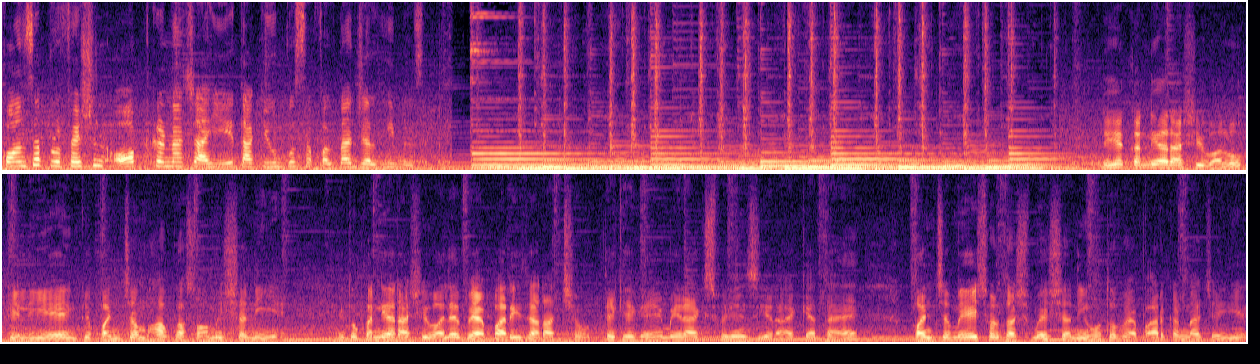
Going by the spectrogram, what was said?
कौन सा प्रोफेशन ऑप्ट करना चाहिए ताकि उनको सफलता जल्द ही मिल सके? देखिए कन्या राशि वालों के लिए इनके पंचम भाव का स्वामी शनि है। ये तो कन्या राशि वाले व्यापारी ज़्यादा अच्छे देखे गए मेरा एक्सपीरियंस ये रहा कहता है। पंचमेश और दशमेश शनि हो तो व्यापार करना चाहिए।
